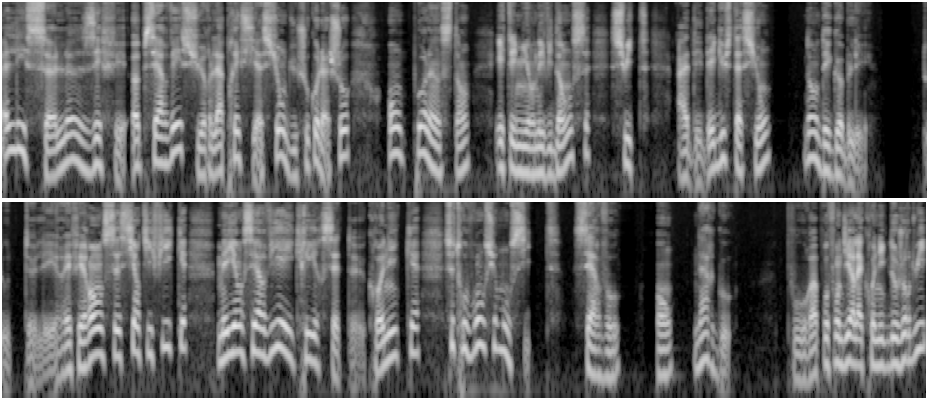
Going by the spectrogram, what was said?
les seuls effets observés sur l'appréciation du chocolat chaud ont pour l'instant été mis en évidence suite à des dégustations dans des gobelets. Toutes les références scientifiques m'ayant servi à écrire cette chronique se trouveront sur mon site Cerveau en argot. Pour approfondir la chronique d'aujourd'hui,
